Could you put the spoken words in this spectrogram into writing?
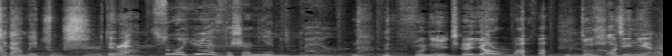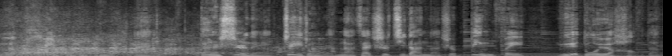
鸡蛋为主食，对吧？坐月子的事儿你也明白啊？那那妇女之友吗？都好几年了。哎，但是呢，这种人呢，在吃鸡蛋呢，是并非越多越好的。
